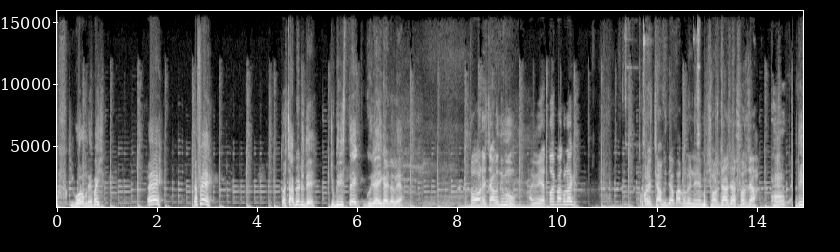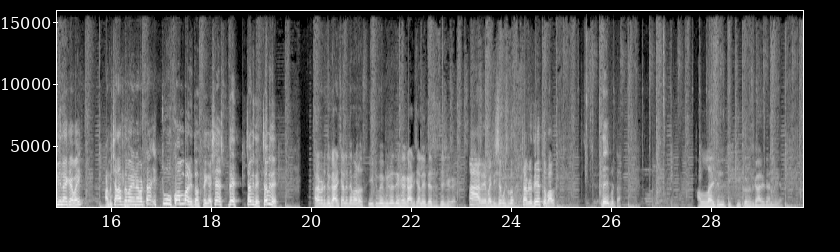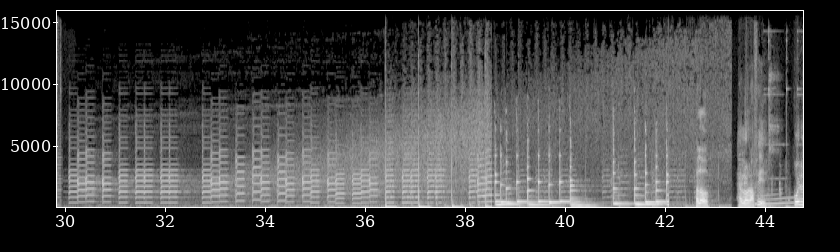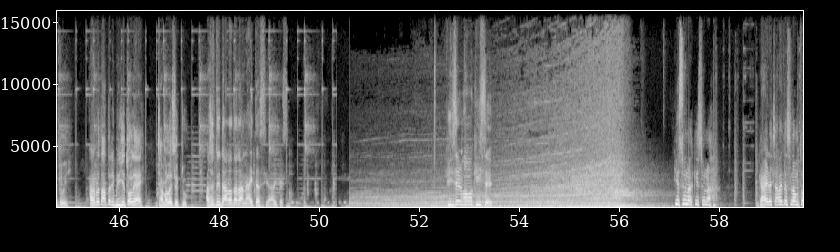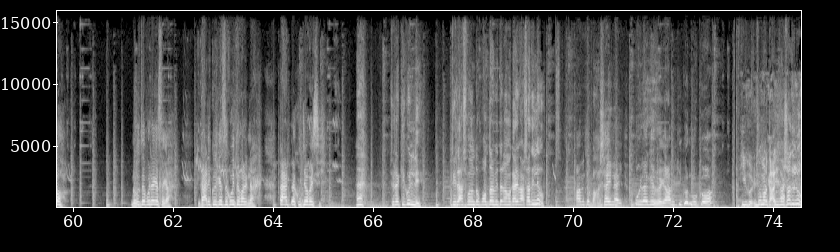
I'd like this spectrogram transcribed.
উফ কি গরম রে ভাই। এই রাফে তোর চাবি একটু দে একটু ব্রিজতে ঘুরে এই গাড়িটা লয়া তোরে চাবি দিমু? আমি এতই পাগল লাগে তোরে চাবি দেওয়া পাগল নেই আমি। সর যা যা সর দিবি না কে ভাই? আমি চালাতে পারি না ব্যাপারটা একটু কম বাড়ি তোর থেকে। শেষ দে চাবি দে চাবি দে। আরে বেটা তুই গাড়ি চালাতে পারোস? ইউটিউবে ভিডিও দেখে গাড়ি চালাতে সেই জায়গায়। আরে ভাই ডিস্টার্ব করছিস তো। চাবিটা দে তো বাল। দে বেটা। আল্লাহ জানে তুই কি করিস গাড়িটা নিয়ে হ্যালো। হ্যালো রাফি। কই রে তুই? আর তাড়াতাড়ি ব্রিজে তলে আয়। ঝামেলা হয়েছে একটু। আচ্ছা তুই দাঁড়া দাঁড়া আমি আইতাছি আইতাছি। কিসের মামা কিসে? কিছু না কিছু না। গাড়িটা চালাইতেছিলাম তো। নদীতে পড়ে গেছে গা। গাড়ি কই গেছে কইতে পারি না। টায়ারটা খুঁজে পাইছি। হ্যাঁ তুই কি করলি? তুই লাস্ট পর্যন্ত পদ্মার ভিতরে আমার গাড়ি ভাষা দিলেও আমি তো ভাষাই নাই পইরা গেছে আমি কি করব ক? তোমার গাড়ি ভাষা দিলু?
